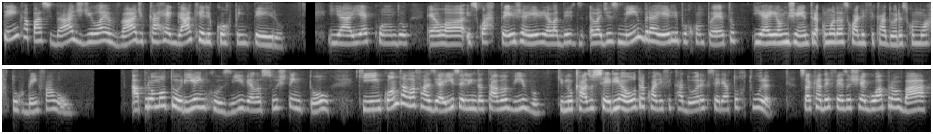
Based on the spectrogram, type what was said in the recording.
tem capacidade de levar, de carregar aquele corpo inteiro? E aí é quando ela esquarteja ele, ela, des, ela desmembra ele por completo, e aí é onde entra uma das qualificadoras, como o Arthur bem falou. A promotoria, inclusive, ela sustentou que enquanto ela fazia isso, ele ainda estava vivo, que no caso seria outra qualificadora, que seria a tortura. Só que a defesa chegou a provar,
